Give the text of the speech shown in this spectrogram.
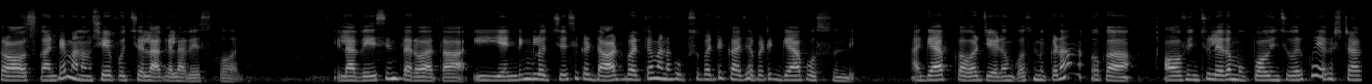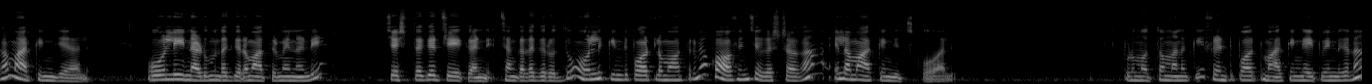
క్రాస్ కంటే మనం షేప్ వచ్చేలాగా ఇలా వేసుకోవాలి. ఇలా వేసిన తర్వాత ఈ ఎండింగ్లో వచ్చేసి ఇక్కడ డాట్ పడితే మనకు ఉక్సు పట్టి కాజాపట్టి గ్యాప్ వస్తుంది. ఆ గ్యాప్ కవర్ చేయడం కోసం ఇక్కడ ఒక హాఫ్ ఇంచు లేదా ముప్పావు ఇంచు వరకు ఎక్స్ట్రాగా మార్కింగ్ చేయాలి. ఓన్లీ నడుము దగ్గర మాత్రమేనండి. చెస్ట్ దగ్గర చేయకండి. చంక దగ్గర వద్దు. ఓన్లీ కింది పాట్లో మాత్రమే ఒక హాఫ్ ఇంచ్ ఎక్స్ట్రాగా ఇలా మార్కింగ్ ఇచ్చుకోవాలి. ఇప్పుడు మొత్తం మనకి ఫ్రంట్ పార్ట్ మార్కింగ్ అయిపోయింది కదా.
